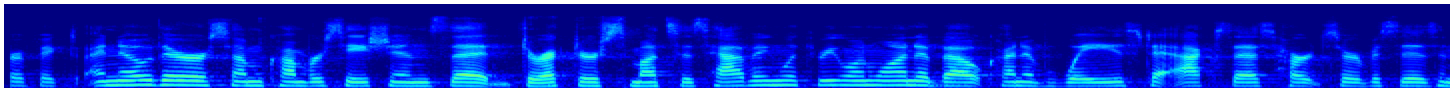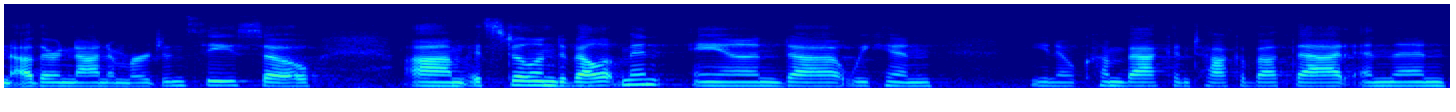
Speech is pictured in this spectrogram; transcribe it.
Perfect. I know there are some conversations that Director Smuts is having with 311 about kind of ways to access HART services and other non-emergency. So um, it's still in development, and uh, we can, you know, come back and talk about that. And then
